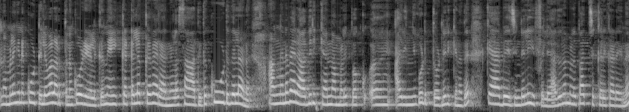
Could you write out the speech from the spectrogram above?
നമ്മളിങ്ങനെ കൂട്ടിൽ വളർത്തുന്ന കോഴികൾക്ക് നെയ്ക്കട്ടലൊക്കെ വരാനുള്ള സാധ്യത കൂടുതലാണ്. അങ്ങനെ വരാതിരിക്കാൻ നമ്മളിപ്പോൾ അരിഞ്ഞു കൊടുത്തുകൊണ്ടിരിക്കുന്നത് ക്യാബേജിന്റെ ലീഫില്ലേ അത് നമ്മൾ പച്ചക്കറി കടയിൽ നിന്ന്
